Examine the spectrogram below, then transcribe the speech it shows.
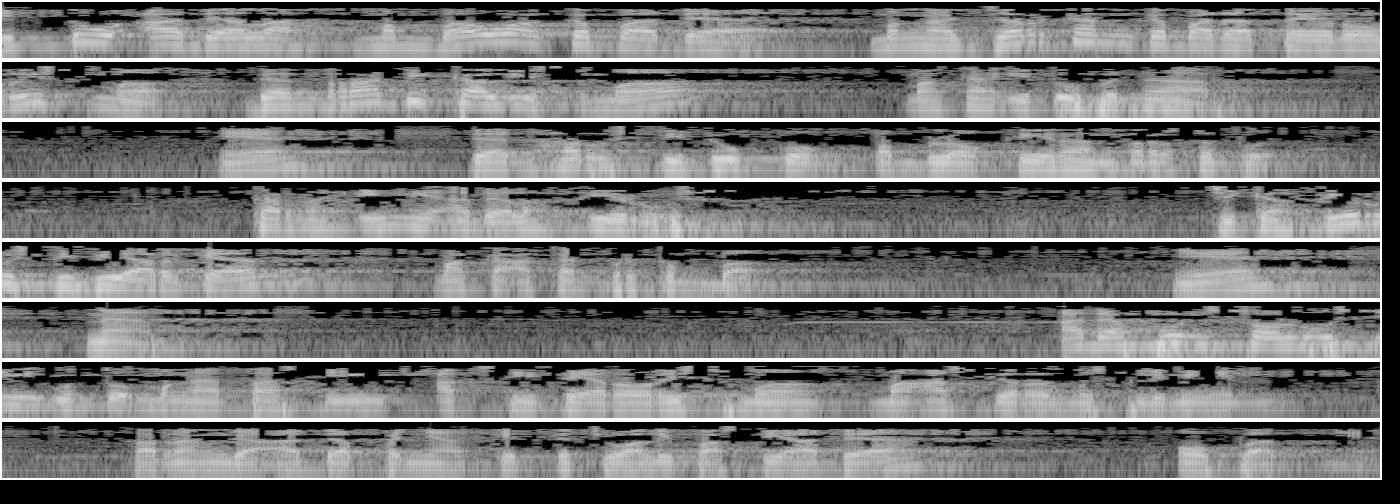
itu adalah membawa kepada mengajarkan kepada terorisme dan radikalisme, maka itu benar. Ya, dan harus didukung pemblokiran tersebut. Karena ini adalah virus. Jika virus dibiarkan, maka akan berkembang. Ya. Nah, adapun solusi untuk mengatasi aksi terorisme ma'asyiral muslimin karena nggak ada penyakit kecuali pasti ada obatnya.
